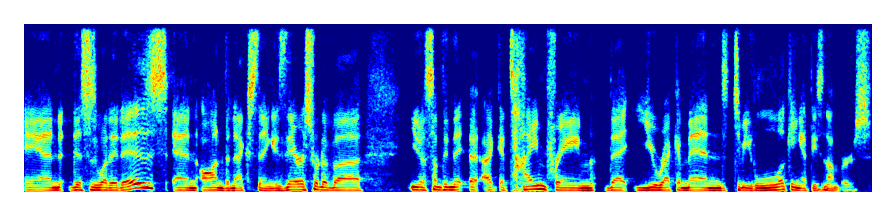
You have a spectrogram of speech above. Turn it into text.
and this is what it is. And on the next thing. Is there sort of a, you know, something that like a time frame that you recommend to be looking at these numbers?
